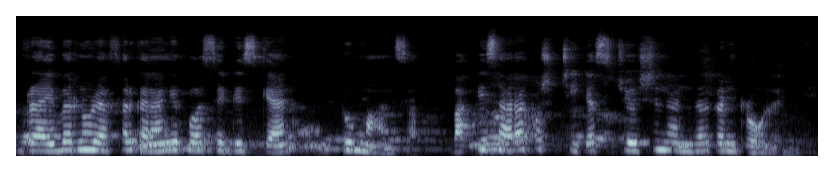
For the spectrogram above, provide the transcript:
ਡਰਾਈਵਰ ਨੂੰ ਰੈਫਰ ਕਰਾਂਗੇ for CT scan to Mansa. ਬਾਕੀ ਸਾਰਾ ਕੁਝ ਠੀਕ ਹੈ ਸਿਚੁਏਸ਼ਨ ਅੰਡਰ ਕੰਟਰੋਲ ਹੈ।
